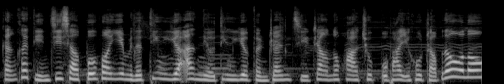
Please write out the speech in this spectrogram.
赶快点击一下播放页面的订阅按钮，订阅本专辑，这样的话就不怕以后找不到我喽。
